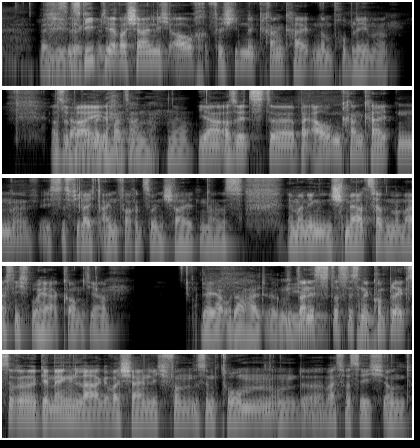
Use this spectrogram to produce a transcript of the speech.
wenn die Es gibt wenn ja wahrscheinlich auch verschiedene Krankheiten und Probleme. Also bei, an, ja. ja, also jetzt äh, bei Augenkrankheiten äh, ist es vielleicht einfacher zu entscheiden, als wenn man irgendwie einen Schmerz hat und man weiß nicht, woher er kommt, ja. ja, ja, oder halt irgendwie. Und dann ist das ist eine komplexere Gemengelage wahrscheinlich von Symptomen und äh, weiß was ich. Und,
